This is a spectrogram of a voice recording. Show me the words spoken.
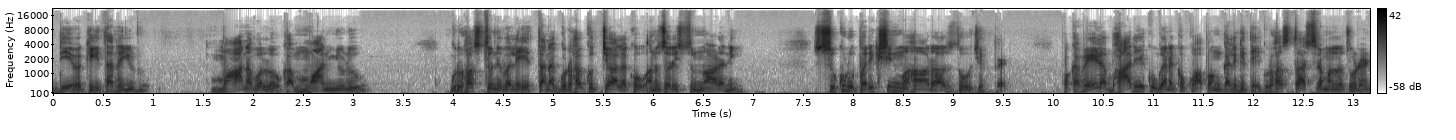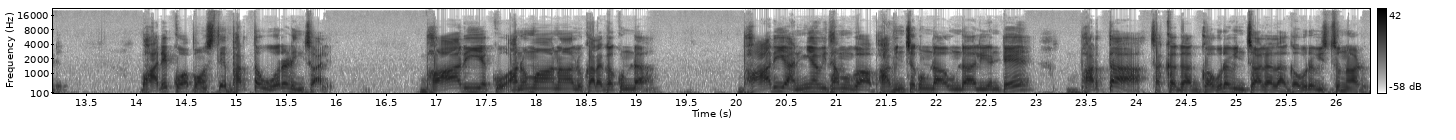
దేవకీ తనయుడు మానవలోక మాన్యుడు గృహస్థుని వలె తన గృహకృత్యాలకు అనుసరిస్తున్నాడని శుకుడు పరీక్షిన్ మహారాజుతో చెప్పాడు. ఒకవేళ భార్యకు గనక కోపం కలిగితే గృహస్థాశ్రమంలో చూడండి. భార్య కోపం వస్తే భర్త ఊరడించాలి. భార్యకు అనుమానాలు కలగకుండా భార్య అన్య విధముగా భావించకుండా ఉండాలి అంటే భర్త చక్కగా గౌరవించాలి అలా గౌరవిస్తున్నాడు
